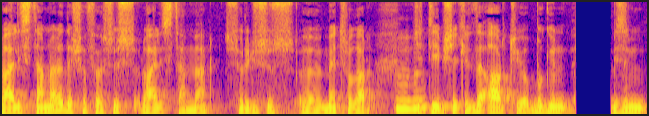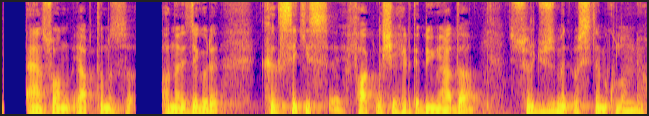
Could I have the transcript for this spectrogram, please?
Raylı sistemlerde de şoförsüz raylı sistemler, sürücüsüz e, metrolar hı hı. ciddi bir şekilde artıyor. Bugün bizim en son yaptığımız analize göre 48 farklı şehirde dünyada sürücüsüz metro sistemi kullanılıyor.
